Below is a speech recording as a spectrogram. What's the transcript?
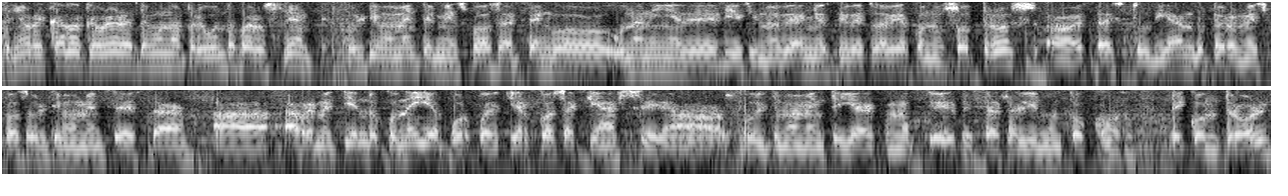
Señor Ricardo Cabrera, tengo una pregunta para usted. Últimamente mi esposa, tengo una niña de 19 años, vive todavía con nosotros, ah, está estudiando, pero mi esposa últimamente está ah, arremetiendo con ella por cualquier cosa que hace. Ah, últimamente ya como que se está saliendo un poco de control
